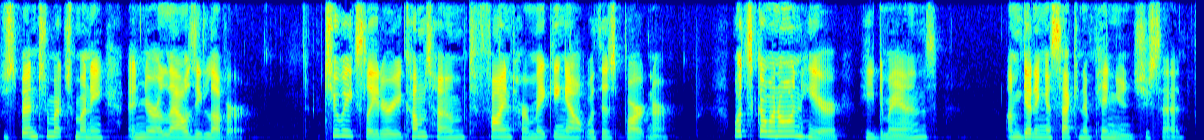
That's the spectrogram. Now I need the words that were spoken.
you spend too much money, and you're a lousy lover. Two weeks later, he comes home to find her making out with his partner. What's going on here? he demands. I'm getting a second opinion, she said.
